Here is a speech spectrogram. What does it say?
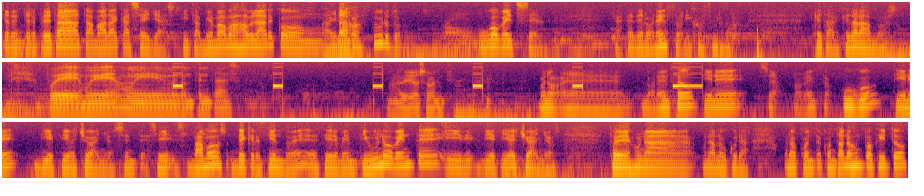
que lo interpreta Tamara Casellas. Y también vamos a hablar con el hijo zurdo, con Hugo Betzel, que hace de Lorenzo, el hijo zurdo. ¿Qué tal? ¿Qué tal ambos? Pues muy bien, muy, muy contentas. Maravillosamente. Bueno, eh, Lorenzo tiene sea, Lorenzo, Hugo tiene 18 años. vamos decreciendo, ¿eh? es decir, 21, 20 y 18 años. Entonces es una, locura. Bueno, contanos un poquito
